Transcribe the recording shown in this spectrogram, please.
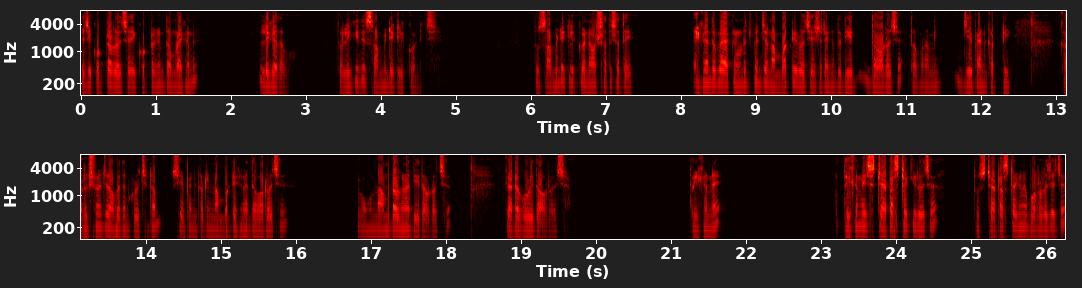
এই যে কোডটা রয়েছে, এই কোডটা কিন্তু আমরা এখানে লিখে দেবো। তো লিখে দিয়ে সাবমিটে ক্লিক করে নিচ্ছি। তো সাবমিটে ক্লিক করে নেওয়ার সাথে সাথে এখানে থেকে অ্যাকনোলজমেন্ট যে নাম্বারটি রয়েছে, সেটা কিন্তু দিয়ে দেওয়া রয়েছে। তারপর আমি যে প্যান কার্ডটি কারেকশনের জন্য আবেদন করেছিলাম, সেই প্যান কার্ডের নাম্বারটি এখানে দেওয়া রয়েছে এবং নামটাও এখানে দিয়ে দেওয়া রয়েছে ক্যাটাগরি দেওয়া রয়েছে। তো এখানে তো এখানে স্ট্যাটাসটা কী রয়েছে? তো স্ট্যাটাসটা এখানে বলা রয়েছে যে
